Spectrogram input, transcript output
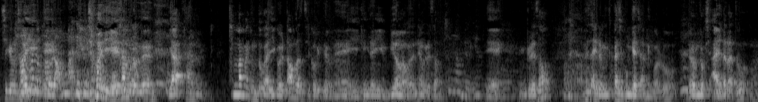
지금 저희 예? 저희 예상으로는 약 한 천만 명 정도가 이걸 다운받아서 들 거기 때문에 이 굉장히 위험하거든요. 그래서 천만 명이요? 예. 그래서 어, 회사 이름 끝까지 공개하지 않는 걸로 여러분도 혹시 알더라도 어,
